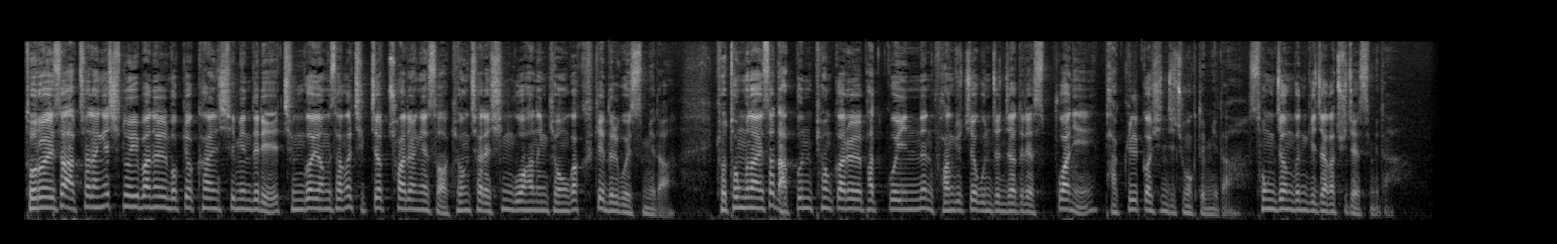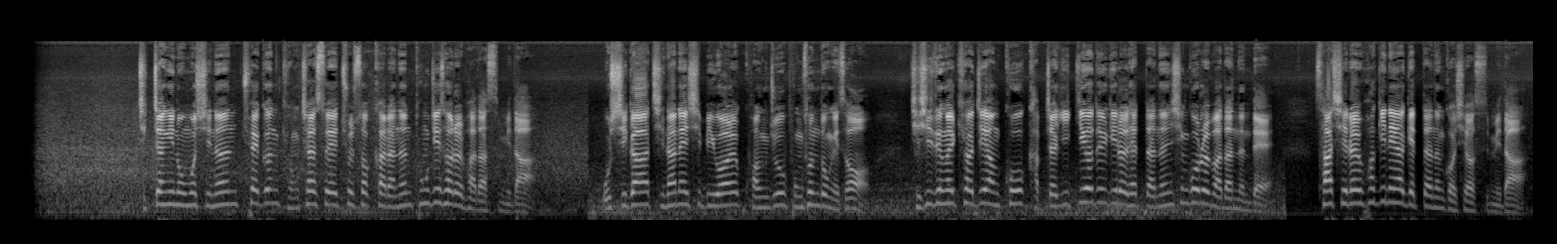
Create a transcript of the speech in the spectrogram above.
도로에서 앞차량의 신호위반을 목격한 시민들이 증거 영상을 직접 촬영해서 경찰에 신고하는 경우가 크게 늘고 있습니다. 교통문화에서 나쁜 평가를 받고 있는 광주 지역 운전자들의 습관이 바뀔 것인지 주목됩니다. 송정근 기자가 취재했습니다. 직장인 오모 씨는 최근 경찰서에 출석하라는 통지서를 받았습니다. 오 씨가 지난해 12월 광주 봉선동에서 지시등을 켜지 않고 갑자기 끼어들기를 했다는 신고를 받았는데 사실을 확인해야겠다는 것이었습니다.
